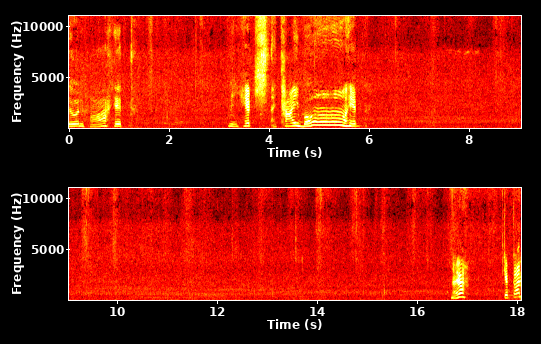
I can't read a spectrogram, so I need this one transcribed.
เดินหาเห็ด มีเห็ดไอ้ไทยบ่เห็ด ไหนอะเก็บกัน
